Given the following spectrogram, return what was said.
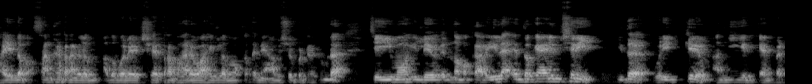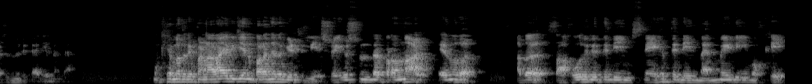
ഹൈന്ദവ സംഘടനകളും അതുപോലെ ക്ഷേത്ര ഭാരവാഹികളും ഒക്കെ തന്നെ ആവശ്യപ്പെട്ടിട്ടുണ്ട്. ചെയ്യുമോ ഇല്ലയോ എന്ന് നമുക്കറിയില്ല. എന്തൊക്കെയായാലും ശരി ഇത് ഒരിക്കലും അംഗീകരിക്കാൻ പറ്റുന്ന ഒരു കാര്യമല്ല. മുഖ്യമന്ത്രി പിണറായി വിജയൻ പറഞ്ഞത് കേട്ടില്ലേ? ശ്രീകൃഷ്ണന്റെ പിറന്നാൾ എന്നത്. അത് സാഹോദര്യത്തിന്റെയും സ്നേഹത്തിന്റെയും നന്മയുടെയും ഒക്കെ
